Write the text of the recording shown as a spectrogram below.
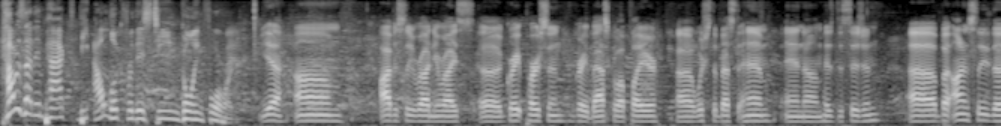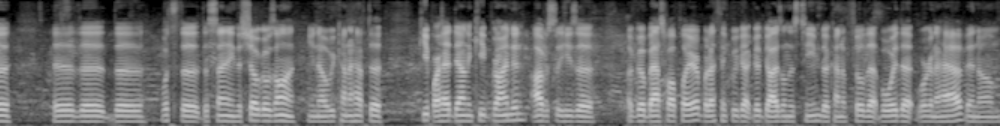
How does that impact the outlook for this team going forward? Yeah. Um, obviously, Rodney Rice, a great person, great basketball player. Uh, wish the best to him and um, his decision. Uh, but honestly, the the the the what's the the saying? The show goes on. You know, we kind of have to keep our head down and keep grinding. Obviously, he's a a good basketball player, but I think we got good guys on this team to kind of fill that void that we're gonna have, and um,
